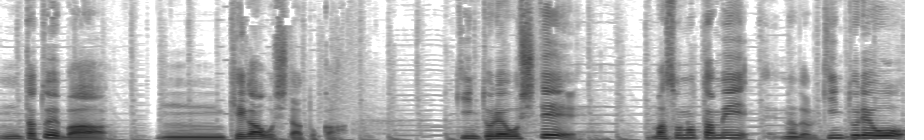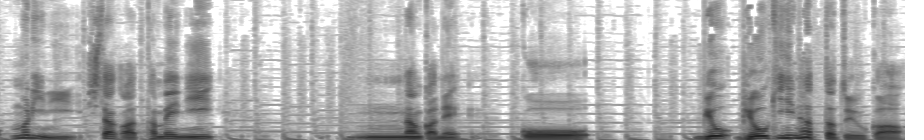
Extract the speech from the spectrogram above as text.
例えばうん怪我をしたとか筋トレをして、まあ、そのためなんだろう筋トレを無理にしたがためにんなんかねこう病気になったというか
